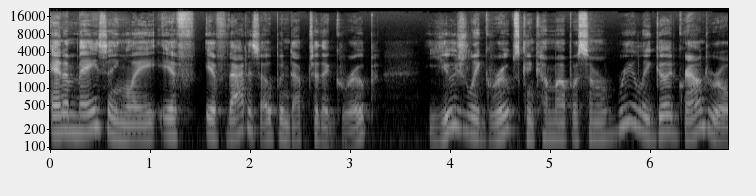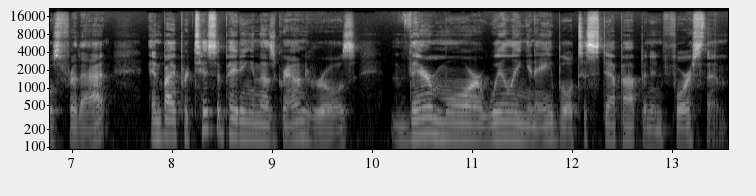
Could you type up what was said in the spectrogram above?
And amazingly, if if that is opened up to the group, usually groups can come up with some really good ground rules for that. And by participating in those ground rules, they're more willing and able to step up and enforce them.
